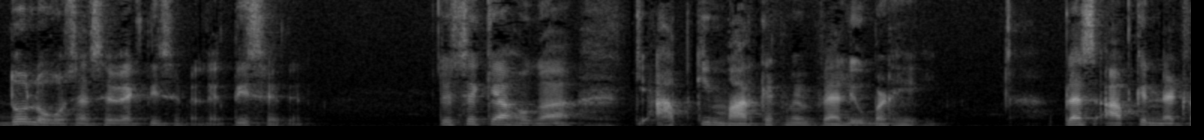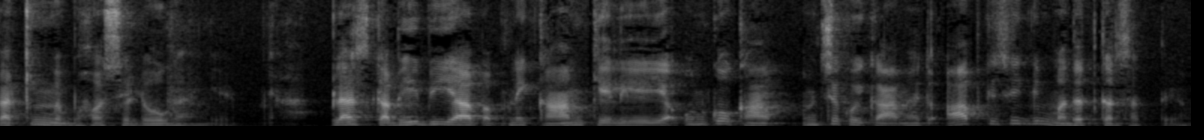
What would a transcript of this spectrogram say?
दो लोगों से ऐसे व्यक्ति से मिले तीसरे दिन। तो इससे क्या होगा कि आपकी मार्केट में वैल्यू बढ़ेगी। प्लस आपके नेटवर्किंग में बहुत से लोग आएँगे। प्लस कभी भी आप अपने काम के लिए या उनको काम, उनसे कोई काम है तो आप किसी की मदद कर सकते हो।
